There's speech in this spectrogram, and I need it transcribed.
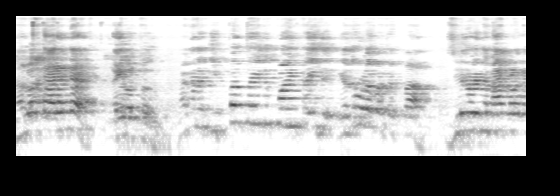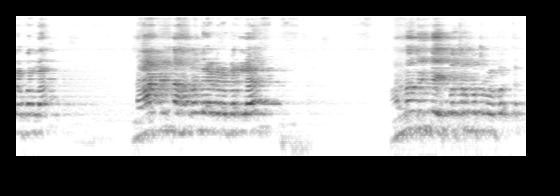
ನಲವತ್ತಾರಿಂದ ಐವತ್ತೊಂದು. ಹಾಗಾದ್ರೆ ಇಪ್ಪತ್ತೈದು ಪಾಯಿಂಟ್ ಐದು ಎದ್ರೊಳಗೆ ಬರ್ತೈತಪ್ಪ ನಾಲ್ಕು ಒಳಗಾರ ಬರಲ್ಲ. ನಾಲ್ಕರಿಂದ ಹನ್ನೊಂದರಾಗರ ಬರಲ್ಲ. ಹನ್ನೊಂದರಿಂದ ಇಪ್ಪತ್ತೊಂಬತ್ತರೊಳಗೆ ಬರ್ತದೆ.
